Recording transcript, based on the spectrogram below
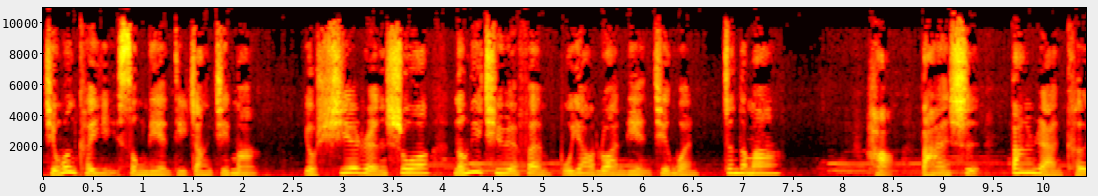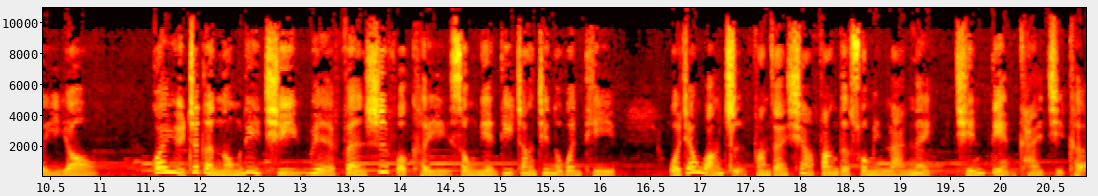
请问可以诵念地藏经吗？有些人说农历七月份不要乱念经文，真的吗？好，答案是当然可以哦。关于这个农历七月份是否可以诵念地藏经的问题。我将网址放在下方的说明栏内，请点开即可。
